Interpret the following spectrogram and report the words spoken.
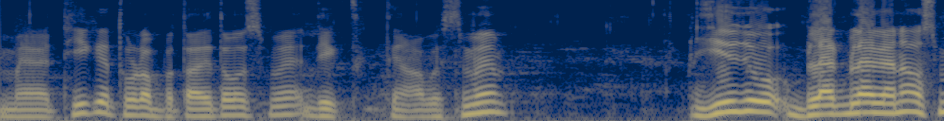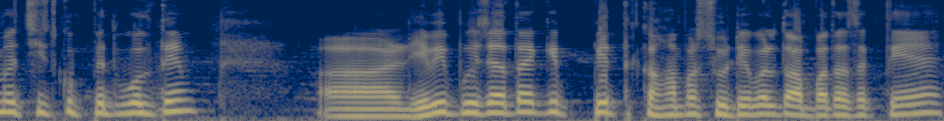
मैं, ठीक है, थोड़ा बता देता हूँ इसमें, देख सकते हैं आप इसमें। ये जो ब्लैक ब्लैक है ना उसमें चीज़ को पित बोलते हैं। आ, ये भी पूछा जाता है कि पित कहाँ पर सूटेबल तो आप बता सकते हैं।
